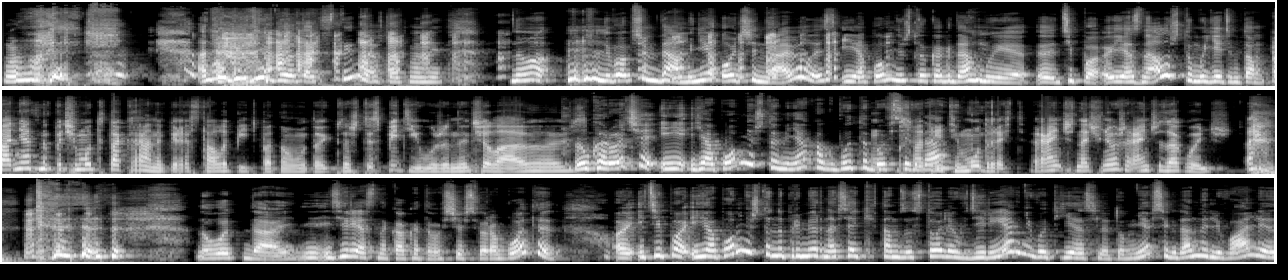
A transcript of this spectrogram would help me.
Она говорит, мне было так стыдно в тот момент. Но, в общем, да, мне очень нравилось. И я помню, что когда мы, э, типа, я знала, что мы едем там... Понятно, почему ты так рано перестала пить потом в итоге, потому что ты с пяти уже начала. Ну, короче, и я помню, что меня как будто бы всегда... Смотрите, мудрость. Раньше начнешь, раньше закончишь. Ну вот, да, интересно, как это вообще все работает. А, и типа, и я помню, что, например, на всяких там застольях в деревне, вот если, то мне всегда наливали,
